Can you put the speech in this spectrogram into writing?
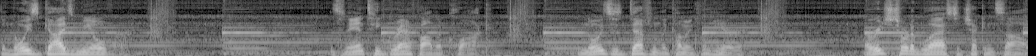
The noise guides me over. It's an antique grandfather clock. The noise is definitely coming from here. I reach toward a glass to check inside.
